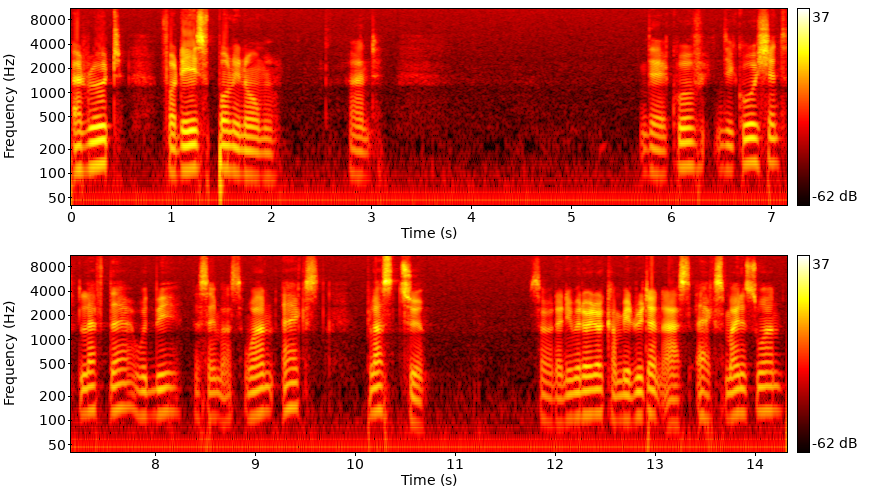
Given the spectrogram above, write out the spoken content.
a root for this polynomial. And the, the quotient left there would be the same as 1x plus 2 so the numerator can be written as x minus 1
